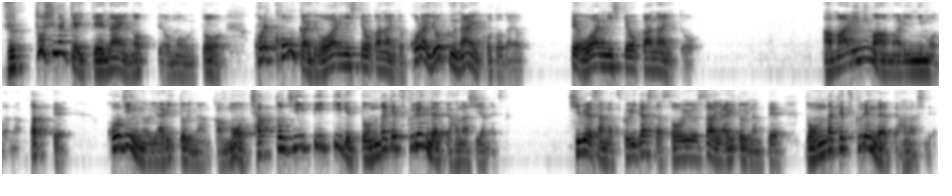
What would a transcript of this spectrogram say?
ずっとしなきゃいけないのって思うと、これ今回で終わりにしておかないと、これは良くないことだよって終わりにしておかないと、あまりにもあまりにもだな。だって、個人のやりとりなんかもうチャット GPT でどんだけ作れんだよって話じゃないですか。渋谷さんが作り出したそういうさ、やりとりなんてどんだけ作れんだよって話で。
